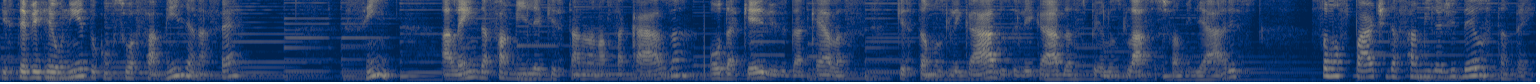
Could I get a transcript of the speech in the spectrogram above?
Esteve reunido com sua família na fé? Sim, além da família que está na nossa casa, ou daqueles e daquelas que estamos ligados e ligadas pelos laços familiares, somos parte da família de Deus também.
